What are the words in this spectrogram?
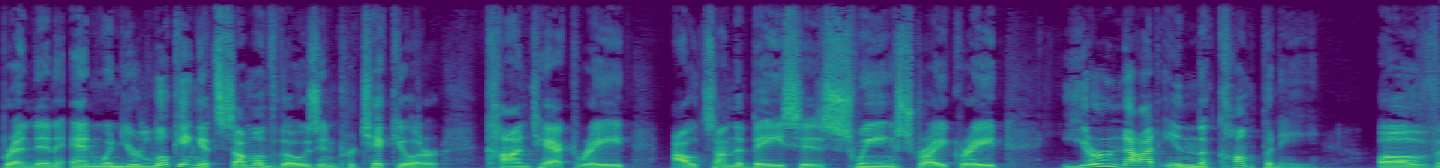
Brendan. And when you're looking at some of those in particular, contact rate, outs on the bases, swinging strike rate, you're not in the company of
